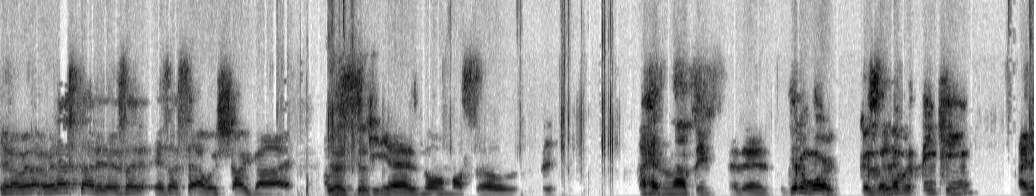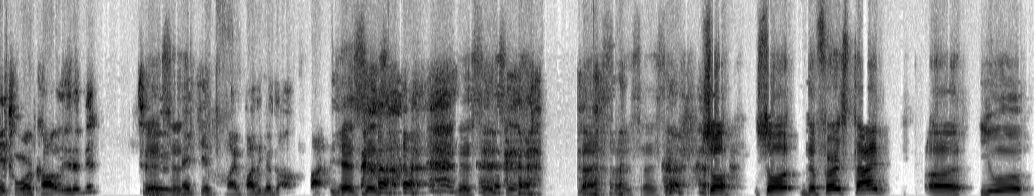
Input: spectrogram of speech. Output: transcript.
you know when I, when I started, as I as I said, I was shy guy. I was Yes, yes. skinny as no muscle. I had nothing, and then it didn't work because I never thinking I need to work out a little bit to Yes, yes. make it my body build up. But yes, yes. Yes, yes, yes. nice, nice, nice, nice. So, so the first time, uh, you,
